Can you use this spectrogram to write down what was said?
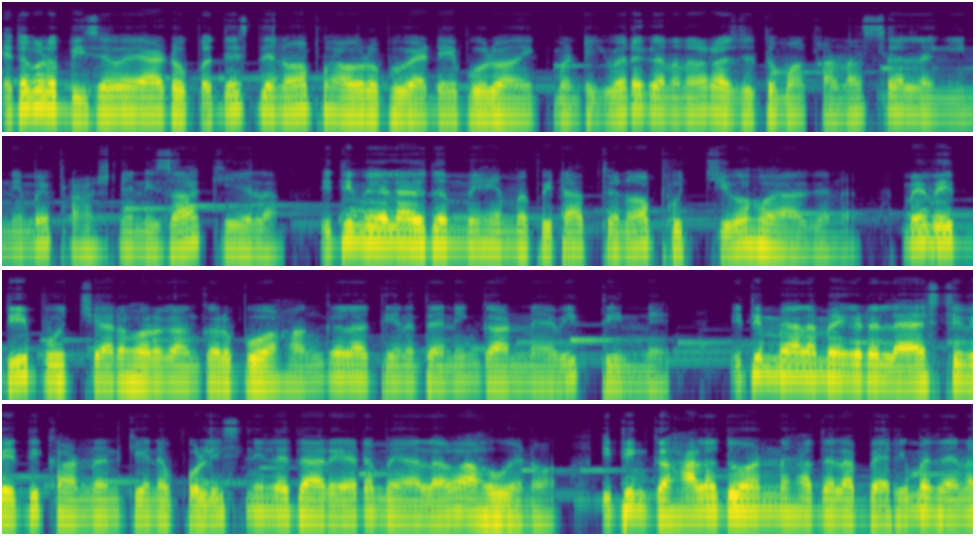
එතකොට බිසව යාට උපදෙස් දෙනවා පවරපු වැඩේ පුළුවන් ඉක්මනට ඉවර කරන රජතුමා කනස්සල්ලන් ඉන්නේ මේ ප්‍රශ්නේ නිසා කියලා. ඉතින් වේලායුධම් මෙහෙම පිටත් වෙනවා පුච්චිව හොයාගෙන. මේ වෙද්දී පුච්චි අර හොරගම් කරපුවා හංගලා තියෙන තැනින් ගන්න ඇවිත් ඉන්නේ. ඉතින් මෙයාලා මේකට ලෑස්ති වෙද්දි කන්නන් කියන පොලිස් නිලධාරයාට මෙයාලව අහුවෙනවා. ඉතින් ගහලා දුවන්න හදලා බැරිම දැන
